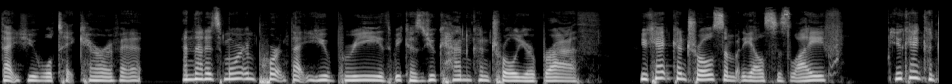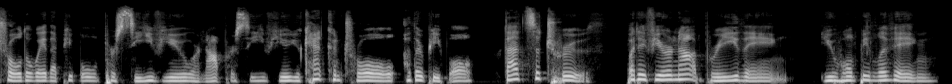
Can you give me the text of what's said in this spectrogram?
that you will take care of it. And that it's more important that you breathe because you can control your breath. You can't control somebody else's life. You can't control the way that people perceive you or not perceive you. You can't control other people. That's the truth. But if you're not breathing, you won't be living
